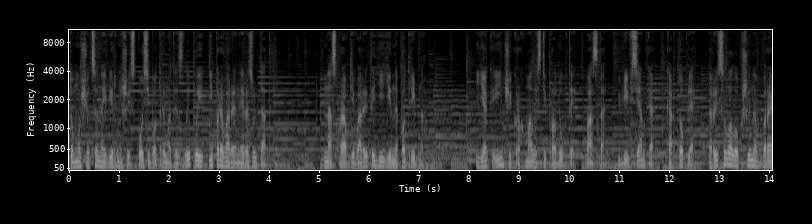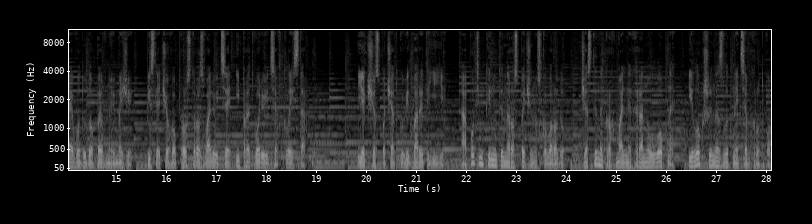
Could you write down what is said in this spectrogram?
тому що це найвірніший спосіб отримати злиплий і переварений результат. Насправді варити її не потрібно. Як і інші крохмалисті продукти, паста, вівсянка, картопля, рисова локшина вбирає воду до певної межі, після чого просто розвалюється і перетворюється в клейстер. Якщо спочатку відварити її, а потім кинути на розпечену сковороду, частина крохмальних гранул лопне, і локшина злипнеться в грудку.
